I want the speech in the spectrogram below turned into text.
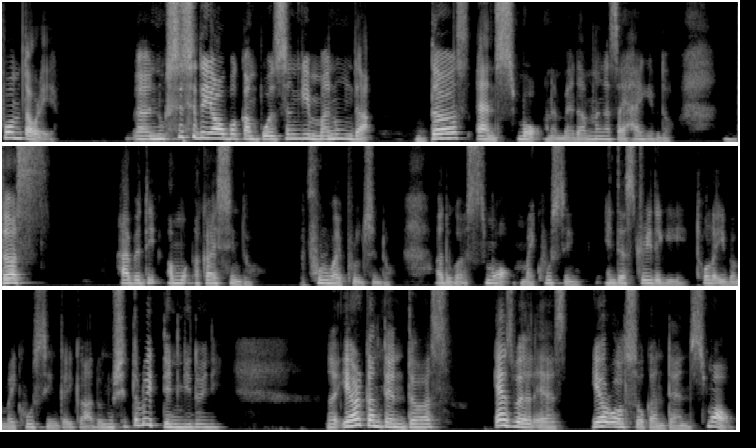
फोम तौरे नुक्सिसिद यावब की dust and smoke na madam nanga sai hai gibdo dust habadi amut akai singdo full white full singdo aduga smoke micro sing industry dagi thola iba micro sing kai ka. Adu nusi taloi tin gi doini air content dust as well as air also contains smoke.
